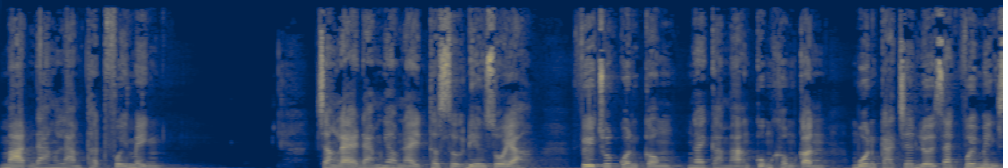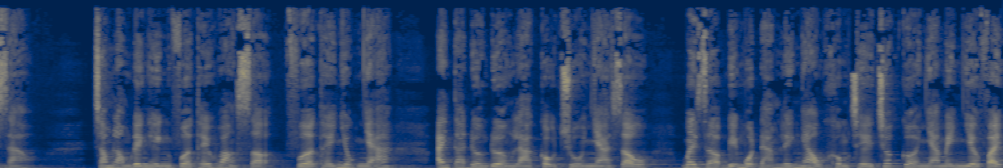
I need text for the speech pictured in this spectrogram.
mà đang làm thật với mình. Chẳng lẽ đám nghèo này thật sự điên rồi à? Vì chút quân công, ngay cả mạng cũng không cần, muốn cá chết lưới rách với mình sao? Trong lòng đình hình vừa thấy hoảng sợ, vừa thấy nhục nhã. Anh ta đường đường là cậu chủ nhà giàu, bây giờ bị một đám lính nghèo khống chế trước cửa nhà mình như vậy,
